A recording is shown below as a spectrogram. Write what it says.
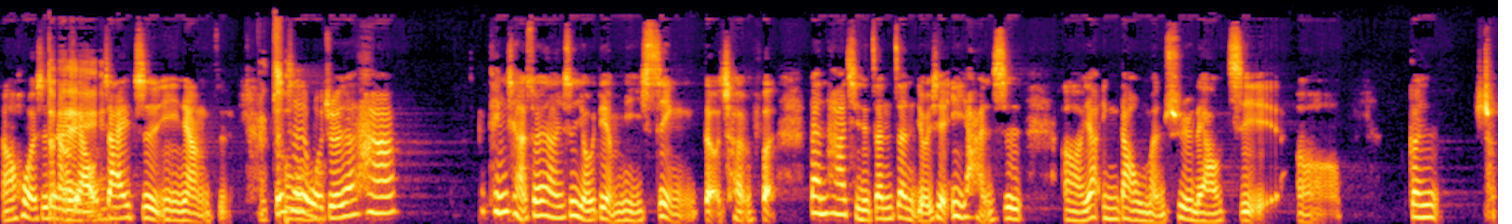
然后或者是像《聊斋志异》那样子，就是我觉得它听起来虽然是有点迷信的成分，但它其实真正有一些意涵是呃要引导我们去了解呃跟崇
